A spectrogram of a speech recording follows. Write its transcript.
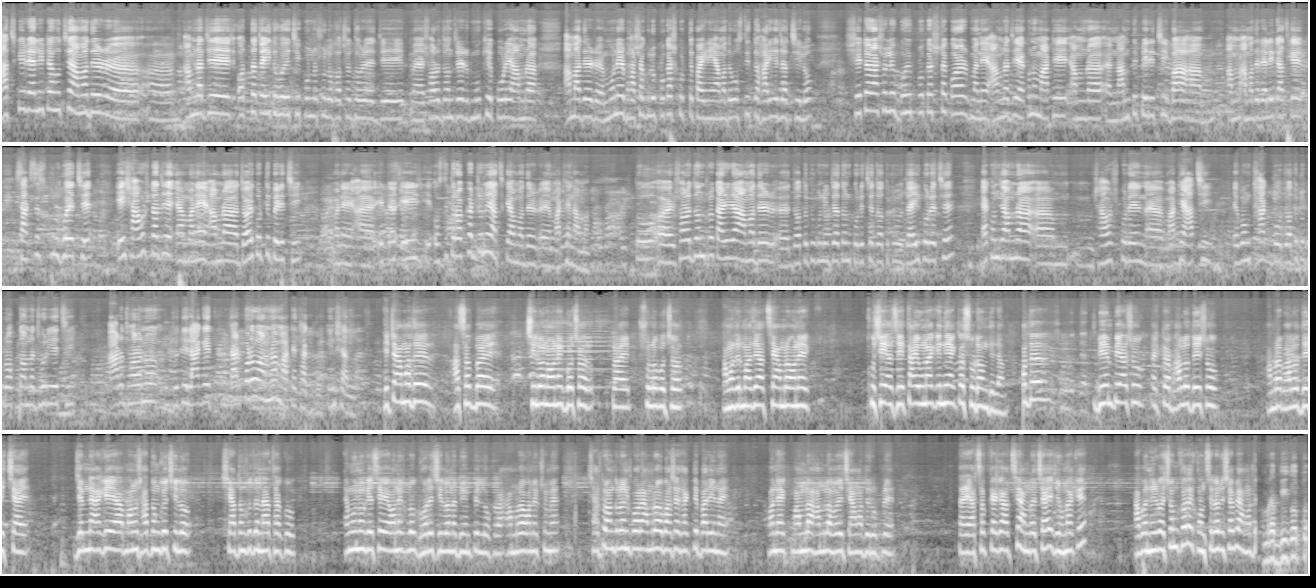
আজকের র্যালিটা হচ্ছে আমাদের আমরা যে অত্যাচারিত হয়েছি পনেরো ষোলো বছর ধরে, যে ষড়যন্ত্রের মুখে পড়ে আমরা আমাদের মনের ভাষাগুলো প্রকাশ করতে পারিনি, আমাদের অস্তিত্ব হারিয়ে যাচ্ছিল, সেটার আসলে বহিঃপ্রকাশটা করার মানে আমরা যে এখনও মাঠে আমরা নামতে পেরেছি বা আমাদের র্যালিটা আজকে সাকসেসফুল হয়েছে। এই সাহসটা যে মানে আমরা জয় করতে পেরেছি মানে এটা এই অস্তিত্ব রক্ষার জন্যই আজকে আমাদের মাঠে নামা। তো ষড়যন্ত্রকারীরা আমাদের যতটুকু নির্যাতন করেছে, যতটুকু যাই করেছে, এখন যে আমরা সাহস করে মাঠে আছি এবং থাকব, যতটুকু রক্ত আমরা ঝরিয়েছি আরও ঝরানো যদি লাগে, তারপরেও আমরা মাঠে থাকব ইনশাল্লাহ এটা আমাদের, আসাদ ভাই ছিল না অনেক বছর প্রায় ষোলো বছর আমাদের মাঝে আছে, আমরা অনেক খুশি আছি, তাই ওনাকে নিয়ে একটা সুডাউন দিলাম। আমাদের বিএমপি আসুক, একটা ভালো দেশ হোক, আমরা ভালো দেশ চাই। যেমনি আগে মানুষ আতঙ্ক ছিল, সে আতঙ্ক তো না থাকুক। এমনও গেছে, অনেক লোক ঘরে ছিল না বিএনপির লোকরা। আমরা অনেক সময় ছাত্র আন্দোলনের পরে আমরাও বাসায় থাকতে পারি নাই। অনেক মামলা হামলা হয়েছে আমাদের উপরে। তাই আসাদ কাকা আছে, আমরা চাই যে ওনাকে আবার নির্বাচন করে কাউন্সিলর হিসাবে আমাদের আমরা বিগত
